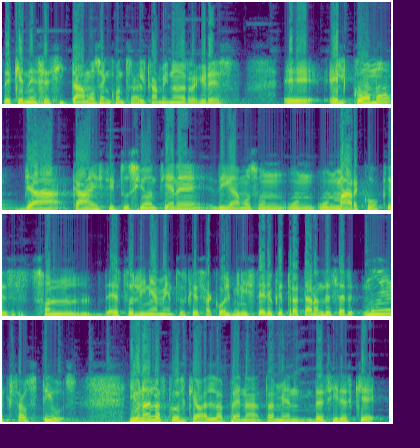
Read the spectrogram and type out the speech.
de que necesitamos encontrar el camino de regreso. Eh, el cómo, ya cada institución tiene, digamos, un, un, un, marco, que son estos lineamientos que sacó el ministerio, que trataron de ser muy exhaustivos. Y una de las cosas que vale la pena también decir es que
